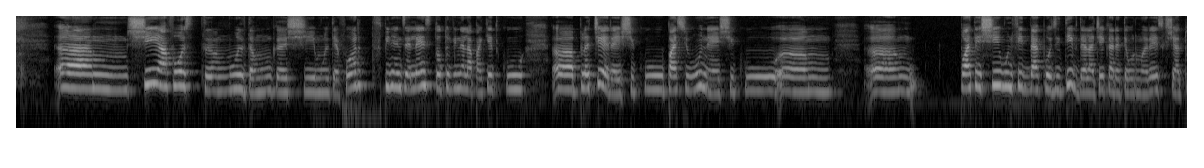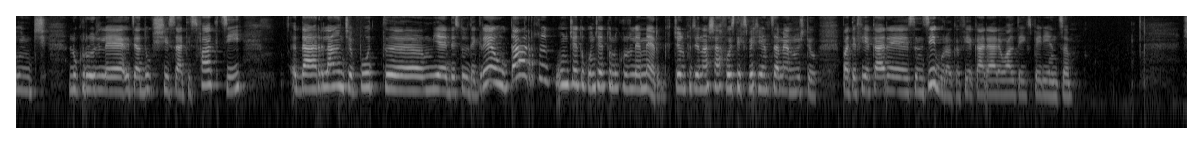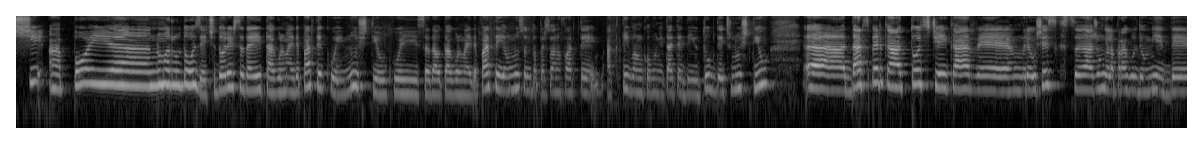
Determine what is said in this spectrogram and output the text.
Um, și a fost multă muncă și mult efort. Bineînțeles, totul vine la pachet cu uh, plăcere și cu pasiune și cu um, um, poate și un feedback pozitiv de la cei care te urmăresc și atunci lucrurile îți aduc și satisfacții, dar la început uh, e destul de greu, dar încetul cu încetul lucrurile merg. Cel puțin așa a fost experiența mea, nu știu. Poate fiecare, sunt sigură că fiecare are o altă experiență. Și apoi numărul 20. Dorești să dai tagul mai departe? Cui? Nu știu cui să dau tagul mai departe. Eu nu sunt o persoană foarte activă în comunitatea de YouTube, deci nu știu. Dar sper ca toți cei care reușesc să ajungă la pragul de 1000 de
